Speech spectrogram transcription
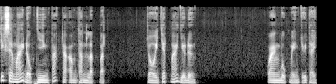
Chiếc xe máy đột nhiên phát ra âm thanh lạch bạch, Rồi chết máy giữa đường. Quang buộc miệng chửi thầy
